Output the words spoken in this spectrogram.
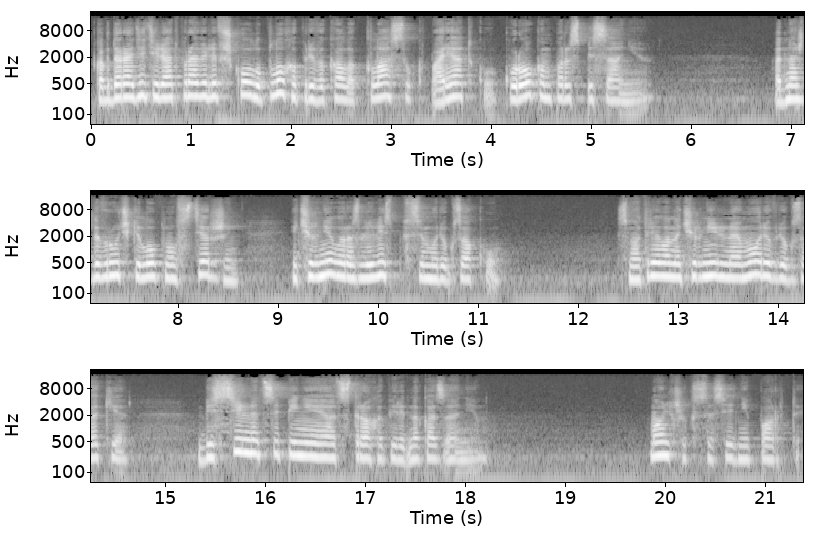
Когда родители отправили в школу, плохо привыкала к классу, к порядку, к урокам по расписанию. Однажды в ручке лопнул стержень, и чернила разлились по всему рюкзаку. Смотрела на чернильное море в рюкзаке, бессильно цепенея от страха перед наказанием. Мальчик с соседней парты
